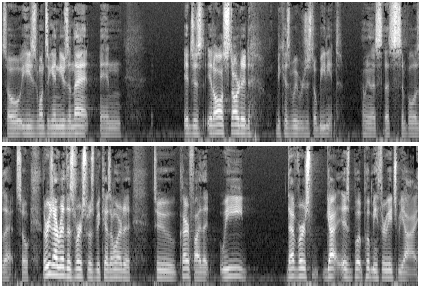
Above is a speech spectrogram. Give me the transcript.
So He's once again using that, and it just it all started because we were just obedient. I mean, that's that's simple as that. So the reason I read this verse was because I wanted to to clarify that we that verse got is what put me through HBI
